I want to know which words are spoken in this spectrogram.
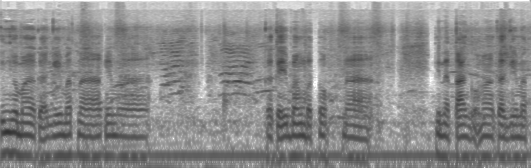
inyo mga kagimat na aking mga kakaibang bato na tinatago mga kagimat.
